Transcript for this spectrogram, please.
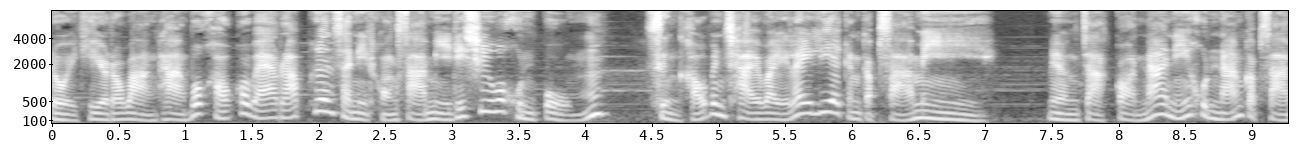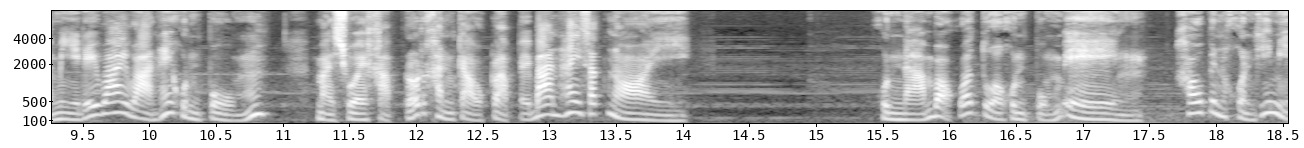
โดยที่ระหว่างทางพวกเขาก็แวะรับเพื่อนสนิทของสามีที่ชื่อว่าคุณปุ๋ม ซึ่งเขาเป็นชายวัยไล่เลี่ยกันกับสามี เนื่องจากก่อนหน้านี้คุณน้ำกับสามีได้ไหว้วานให้คุณปุ๋ม มาช่วยขับรถคันเก่ากลับไปบ้านให้สักหน่อย คุณน้ำบอกว่าตัวคุณปุ๋มเอง เขาเป็นคนที่มี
